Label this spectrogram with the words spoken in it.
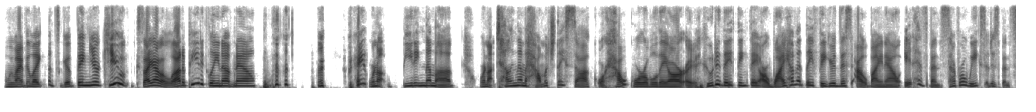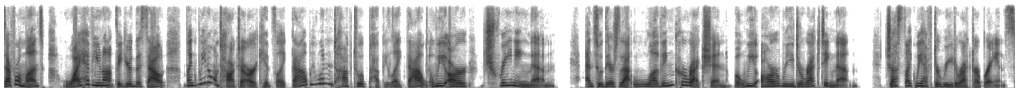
And we might be like, it's a good thing you're cute because I got a lot of pee to clean up now. right? We're not beating them up. We're not telling them how much they suck or how horrible they are or who do they think they are. Why haven't they figured this out by now? It has been several weeks. It has been several months. Why have you not figured this out? Like, we don't talk to our kids like that. We wouldn't talk to a puppy like that. We are training them. And so there's that loving correction, but we are redirecting them, just like we have to redirect our brains.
